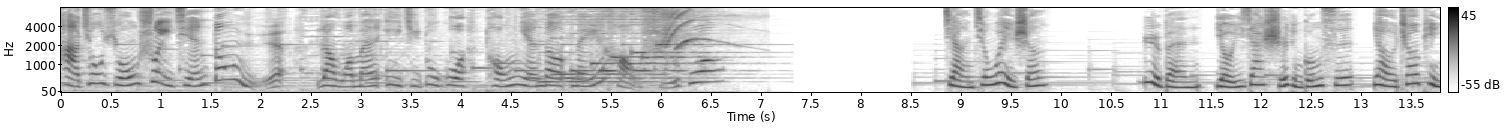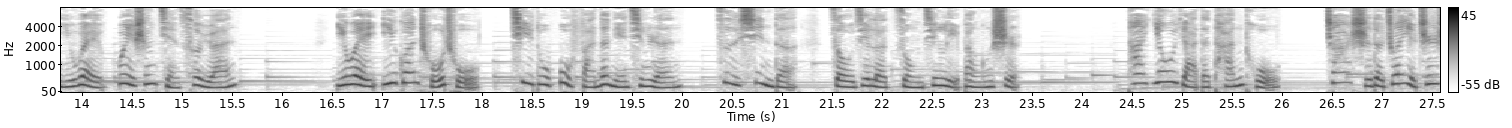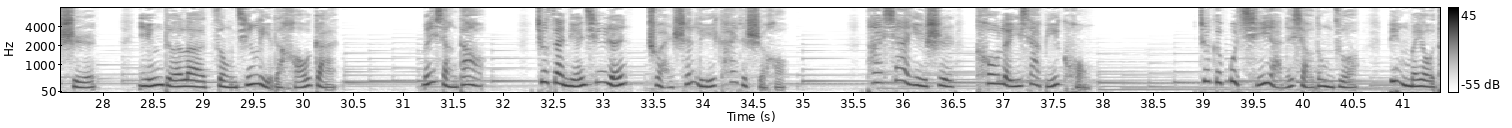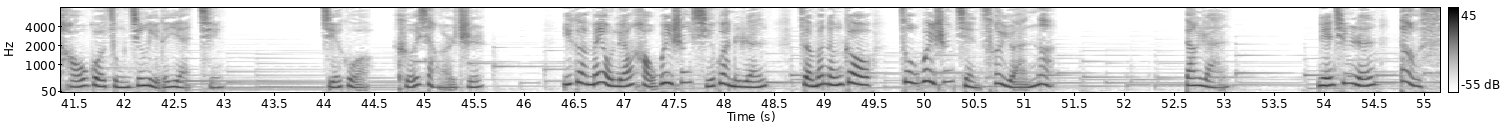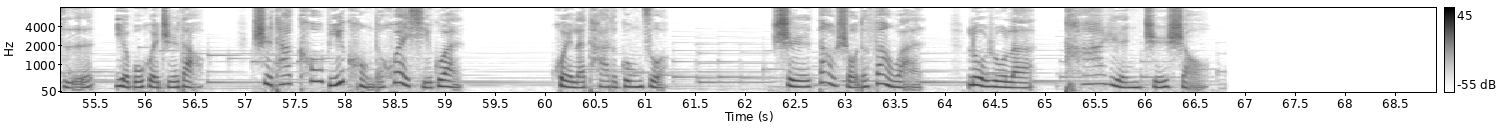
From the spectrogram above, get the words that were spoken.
卡丘熊睡前灯语，让我们一起度过童年的美好时光。讲究卫生，日本有一家食品公司要招聘一位卫生检测员。一位衣冠楚楚、气度不凡的年轻人，自信地走进了总经理办公室。他优雅的谈吐，扎实的专业知识，赢得了总经理的好感。没想到，就在年轻人转身离开的时候，他下意识抠了一下鼻孔。这个不起眼的小动作，并没有逃过总经理的眼睛，结果可想而知。一个没有良好卫生习惯的人，怎么能够做卫生检测员呢？当然。年轻人到死也不会知道，是他抠鼻孔的坏习惯，毁了他的工作，使到手的饭碗落入了他人之手。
